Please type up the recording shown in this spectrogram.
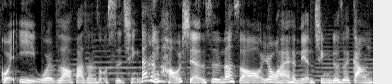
诡异，我也不知道发生什么事情。但很好险的是那时候，因为我还很年轻，就是刚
